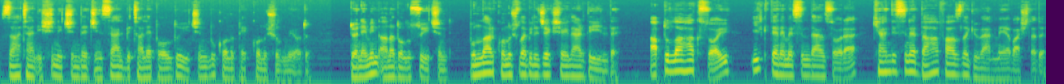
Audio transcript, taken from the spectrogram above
Zaten işin içinde cinsel bir talep olduğu için bu konu pek konuşulmuyordu. Dönemin Anadolu'su için bunlar konuşulabilecek şeyler değildi. Abdullah Aksoy ilk denemesinden sonra kendisine daha fazla güvenmeye başladı.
